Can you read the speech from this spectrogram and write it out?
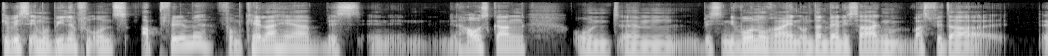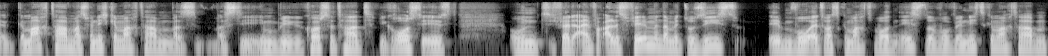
gewisse Immobilien von uns abfilme, vom Keller her bis in, in den Hausgang und ähm, bis in die Wohnung rein und dann werde ich sagen, was wir da äh, gemacht haben, was wir nicht gemacht haben, was, was die Immobilie gekostet hat, wie groß sie ist und ich werde einfach alles filmen, damit du siehst, eben wo etwas gemacht worden ist oder wo wir nichts gemacht haben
